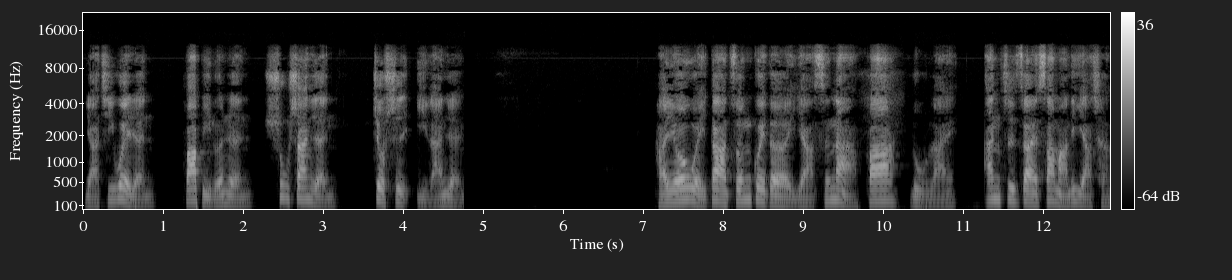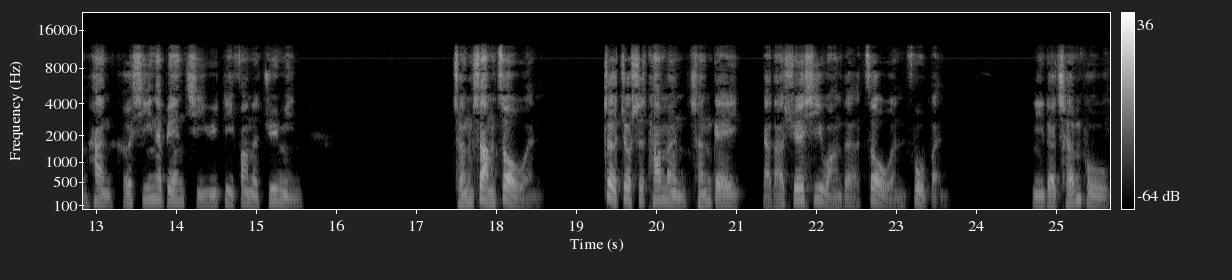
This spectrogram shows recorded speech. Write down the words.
亚基卫人、巴比伦人、苏珊人。就是以兰人，还有伟大尊贵的雅斯纳巴鲁莱，安置在撒玛利亚城和河西那边其余地方的居民，呈上奏文。这就是他们呈给亚达薛西王的奏文副本。你的臣仆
